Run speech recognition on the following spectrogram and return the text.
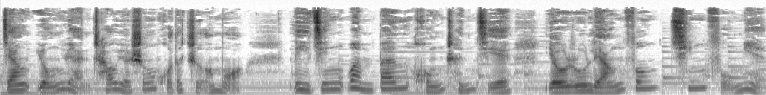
将永远超越生活的折磨，历经万般红尘劫，犹如凉风轻拂面。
